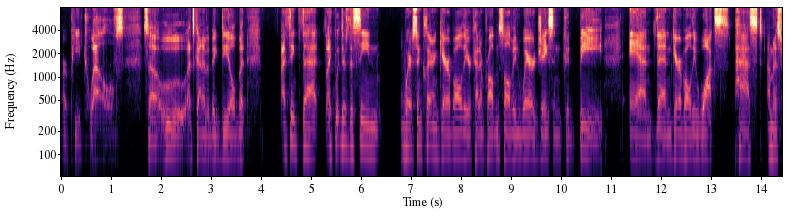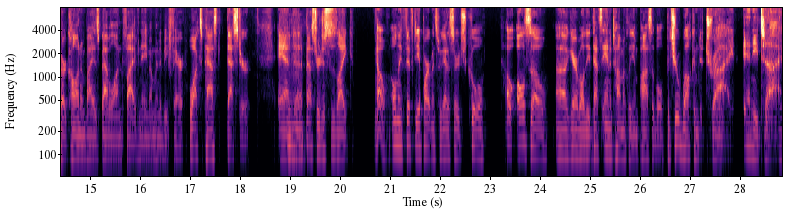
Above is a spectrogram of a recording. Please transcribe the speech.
are P12s. So, ooh, that's kind of a big deal. But I think that like there's the scene where Sinclair and Garibaldi are kind of problem solving where Jason could be. And then Garibaldi walks past, I'm going to start calling him by his Babylon 5 name. I'm going to be fair. Walks past Bester. And uh, Bester just is like, oh, only 50 apartments we got to search. Cool. Oh, also, uh, Garibaldi, that's anatomically impossible, but you're welcome to try anytime.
